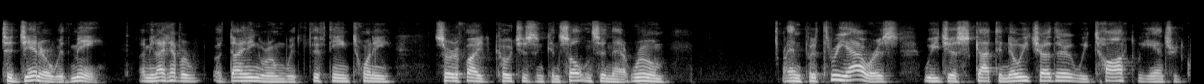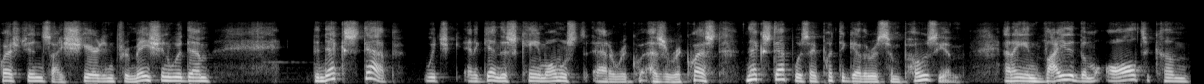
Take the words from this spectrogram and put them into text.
to dinner with me. I mean, I'd have a, a dining room with 15, 20 certified coaches and consultants in that room and for three hours, we just got to know each other. We talked, we answered questions, I shared information with them. The next step, which, and again, this came almost at a requ- as a request, next step was I put together a symposium and I invited them all to come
